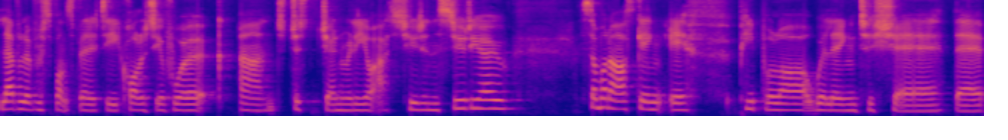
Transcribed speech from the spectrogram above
level of responsibility, quality of work, and just generally your attitude in the studio. Someone asking if people are willing to share their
